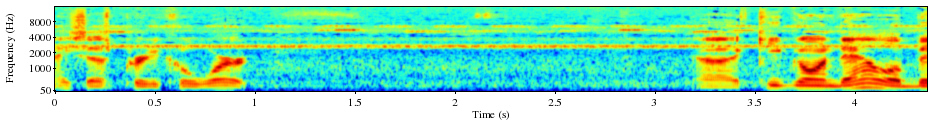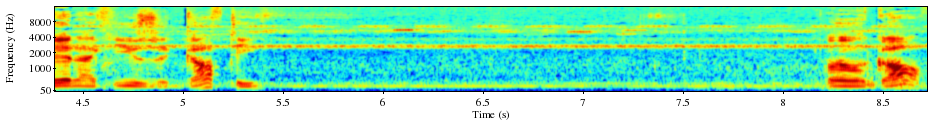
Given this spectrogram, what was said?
Actually, that's pretty cool work uh, keep going down a little bit, I can use a golf tee. Play a little golf.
